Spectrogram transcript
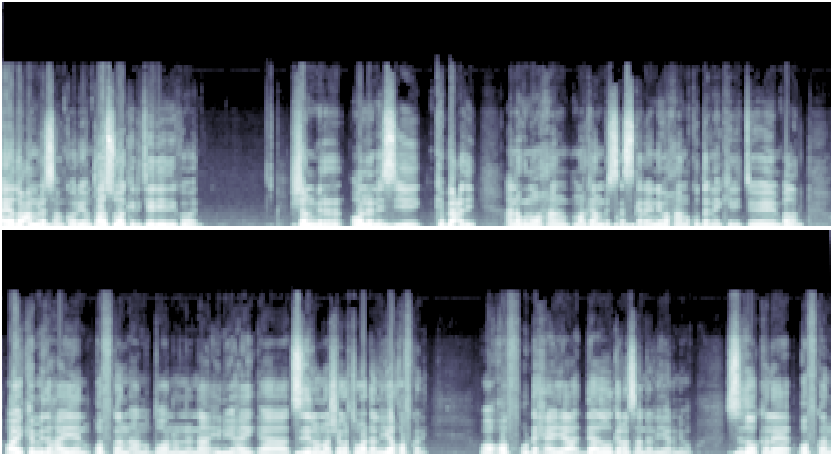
ayaad u camiraysaan kooriyon taas waa kriteriyadii koowaad shan mirir oo lana siiyey kabacdi. Annaguna waxaanu markaanu diskas garaynay waxaanu ku darnay kriteriyooyin badan oo ay ka mid ahaayeen qofkan aanu doonanaynaa inuu yahay sidii lanoo sheego horta waa dhalinyar qofkani. Waa qof u dhexeeya da-dood garanaysaan dhalinyarnimo sidoo kale qofkan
